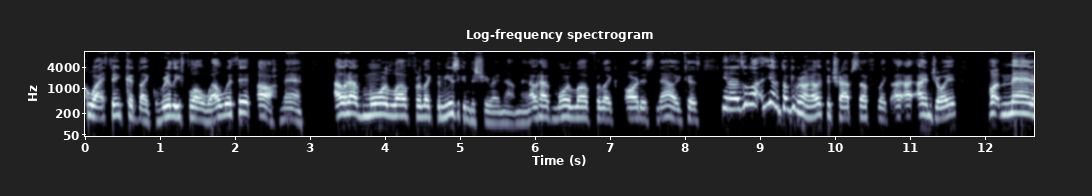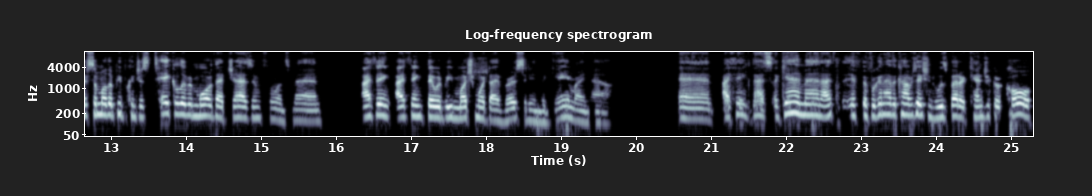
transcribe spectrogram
who I think could like really flow well with it, oh man. I would have more love for like the music industry right now, man. I would have more love for like artists now because you know there's a lot. You know, don't get me wrong, I like the trap stuff. Like I, I I enjoy it, But man, if some other people can just take a little bit more of that jazz influence, man, I think I think there would be much more diversity in the game right now. And I think that's again, man. I, if if we're gonna have a conversation, who's better, Kendrick or Cole?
